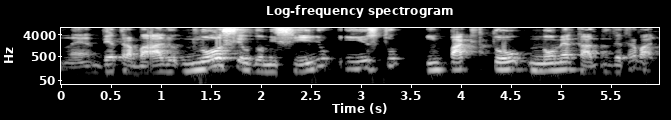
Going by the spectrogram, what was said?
né, de trabalho no seu domicílio e isto impactou no mercado de trabalho.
